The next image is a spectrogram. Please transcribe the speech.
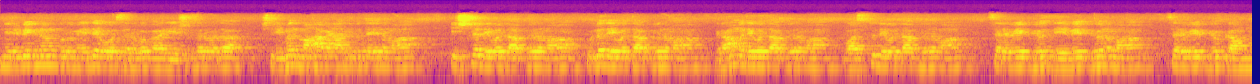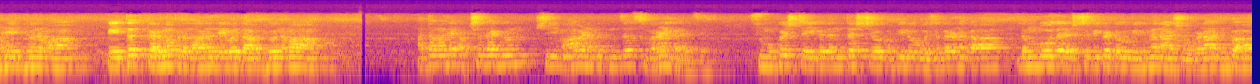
निर्विघ्नं गुरु मे देव सर्वकार्येषु सर्वदा। श्रीमन् महागणाधिपते नमः इष्टदेवताभ्यो नमः कुलदेवताभ्यो नमः ग्रामदेवताभ्यो नमः वास्तुदेवताभ्यो नमः सर्वेभ्यो देवेभ्यो नमः सर्वेभ्यो ब्राह्मणेभ्यो नमः। एतत् कर्म प्रधान देवताभ्यो नमः. आता मध्ये अक्षता घेऊन श्री महागणपतींचं स्मरण करायचंय. सुमुखश्चैकदन्तश्च कपिलो वजकर्णकः लंबोदरश्च विकटो विघ्ननाशो गणाधिपः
